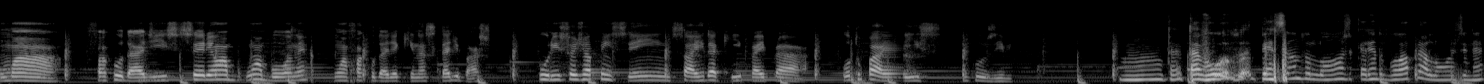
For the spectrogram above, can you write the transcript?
uma faculdade. Isso seria uma, uma boa, né? Uma faculdade aqui na Cidade Baixa. Por isso eu já pensei em sair daqui para ir para outro país, inclusive. Hum, tá, tá pensando longe, querendo voar para longe, né?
